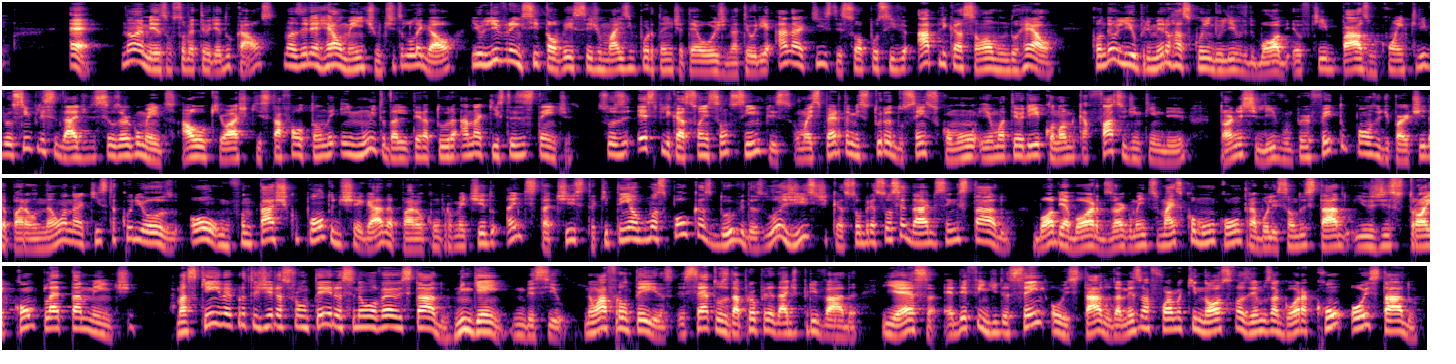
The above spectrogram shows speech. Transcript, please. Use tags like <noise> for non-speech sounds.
É, não é mesmo sobre a teoria do caos, mas ele é realmente um título legal e o livro em si talvez seja o mais importante até hoje na teoria anarquista e sua possível aplicação ao mundo real. Quando eu li o primeiro rascunho do livro do Bob, eu fiquei pasmo com a incrível simplicidade de seus argumentos, algo que eu acho que está faltando em muita da literatura anarquista existente. Suas explicações são simples, uma esperta mistura do senso comum e uma teoria econômica fácil de entender, torna este livro um perfeito ponto de partida para o não anarquista curioso, ou um fantástico ponto de chegada para o comprometido antiestatista que tem algumas poucas dúvidas logísticas sobre a sociedade sem Estado. Bob aborda os argumentos mais comuns contra a abolição do Estado e os destrói completamente. Mas quem vai proteger as fronteiras se não houver o Estado? Ninguém, imbecil. Não há fronteiras, exceto os da propriedade privada. E essa é defendida sem o Estado da mesma forma que nós fazemos agora com o Estado.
